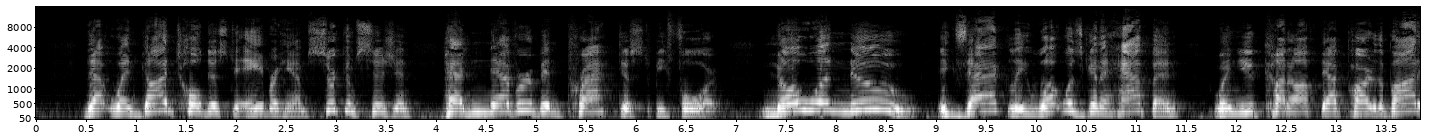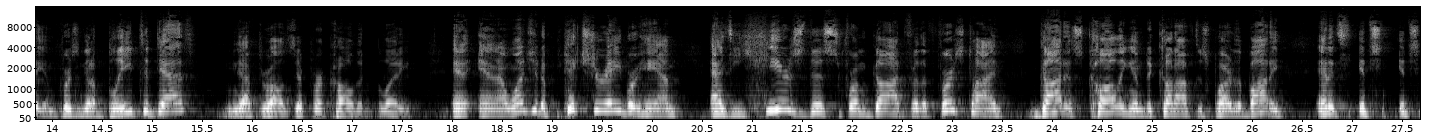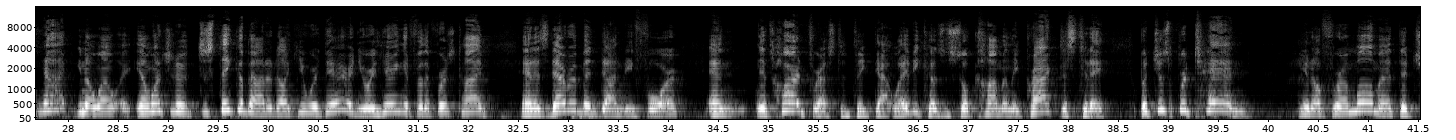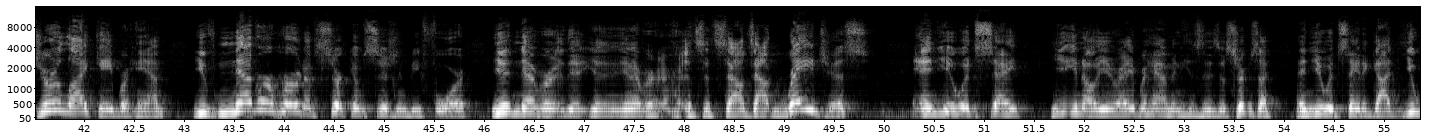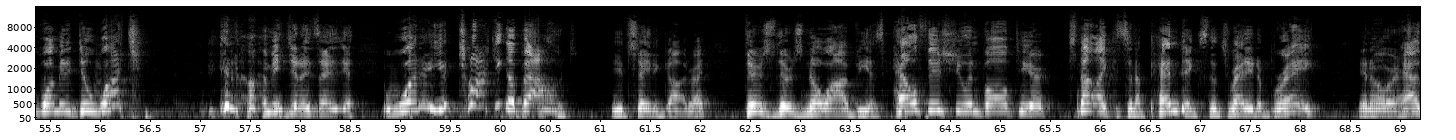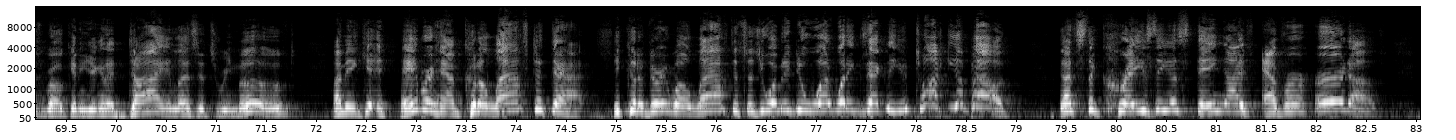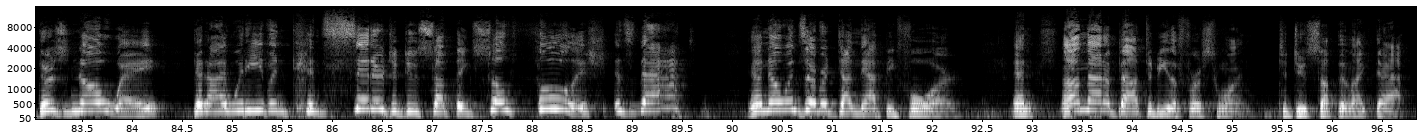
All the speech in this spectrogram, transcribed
that when God told this to Abraham, circumcision had never been practiced before. No one knew exactly what was going to happen when you cut off that part of the body. And the person's going to bleed to death. After all, Zipporah called it bloody. And, and I want you to picture Abraham as he hears this from God for the first time, God is calling him to cut off this part of the body. And it's it's it's not, you know, I want you to just think about it like you were there and you were hearing it for the first time. And it's never been done before. And it's hard for us to think that way because it's so commonly practiced today. But just pretend, you know, for a moment that you're like Abraham. You've never heard of circumcision before. You never, you never, it sounds outrageous and you would say, you, you know, you're Abraham and he's, he's a circumcised, and you would say to God, You want me to do what? You know, I mean, say, what are you talking about? You'd say to God, right? There's, there's no obvious health issue involved here. It's not like it's an appendix that's ready to break, you know, or has broken, and you're going to die unless it's removed. I mean, Abraham could have laughed at that. He could have very well laughed and says, You want me to do what? What exactly are you talking about? That's the craziest thing I've ever heard of. There's no way that I would even consider to do something so foolish as that. You know, no one's ever done that before. And I'm not about to be the first one to do something like that.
